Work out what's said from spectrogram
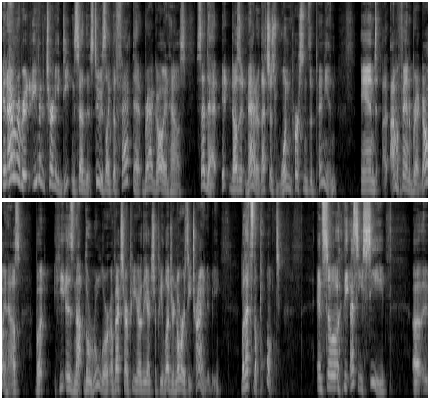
And I remember even Attorney Deaton said this too. He's like, the fact that Brad Garlinghouse said that, it doesn't matter. That's just one person's opinion. And I'm a fan of Brad Garlinghouse, but he is not the ruler of XRP or the XRP ledger, nor is he trying to be. But that's the point. And so the SEC uh,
